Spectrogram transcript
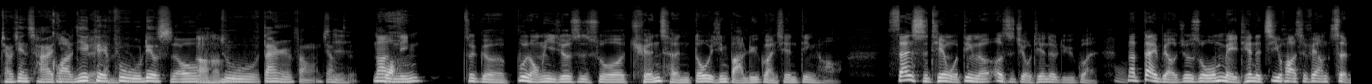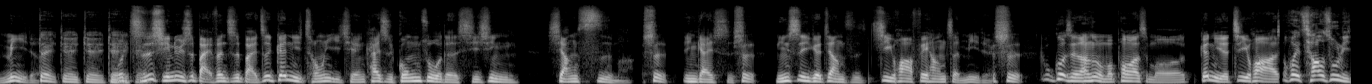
条件差一点，你也可以付六十欧住单人房这样子。那您这个不容易，就是说全程都已经把旅馆先订好。三十天，我订了二十九天的旅馆，哦，那代表就是说我每天的计划是非常缜密的。对对对对，我执行率是百分之百，这跟你从以前开始工作的习性相似吗？是，应该是。是，您是一个这样子计划非常缜密的人。是，过程当中我们碰到什么跟你的计划会超出你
